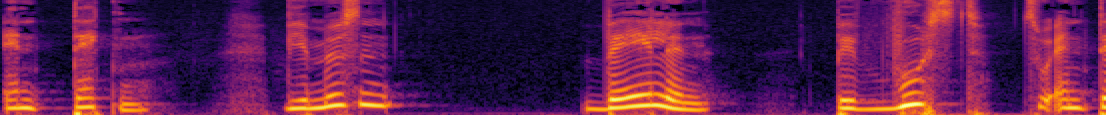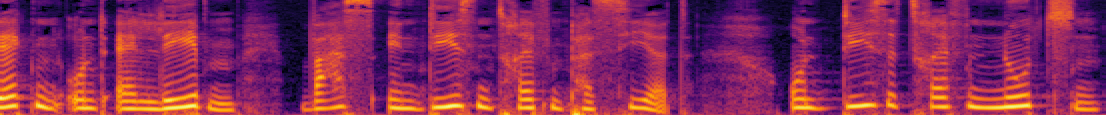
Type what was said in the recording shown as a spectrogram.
entdecken. Wir müssen wählen, bewusst zu entdecken und erleben, was in diesen Treffen passiert. Und diese Treffen nutzen,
